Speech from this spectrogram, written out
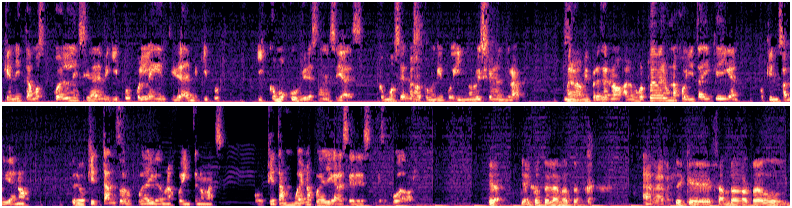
qué necesitamos, cuál es la necesidad de mi equipo, cuál es la identidad de mi equipo y cómo cubrir esas necesidades, cómo ser mejor como equipo. Y no lo hicieron en el draft. Bueno, a mi parecer no. A lo mejor puede haber una joyita ahí que digan, ok, nos alivia, no. Pero qué tanto puede ayudar una joyita nomás. O qué tan bueno puede llegar a ser ese, ese jugador. Mira, ya encontré la nota. Arre, arre. de que Sam Darnold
